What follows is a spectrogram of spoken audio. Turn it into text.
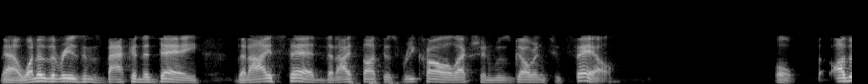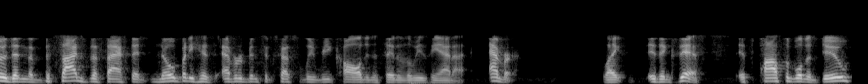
Now, one of the reasons back in the day that I said that I thought this recall election was going to fail, well, other than the, besides the fact that nobody has ever been successfully recalled in the state of Louisiana, ever. Like, it exists. It's possible to do.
